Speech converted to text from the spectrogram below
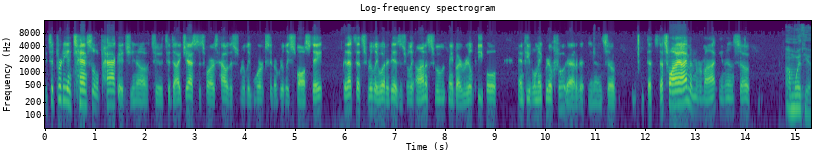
it's a pretty intense little package, you know, to, to digest as far as how this really works in a really small state. But that's that's really what it is. It's really honest food made by real people, and people make real food out of it, you know. And so that's that's why I'm in Vermont, you know. So I'm with you.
